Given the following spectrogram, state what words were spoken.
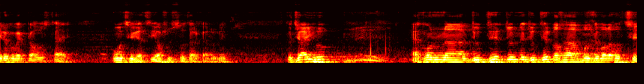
এরকম একটা অবস্থায় পৌঁছে গেছি অসুস্থতার কারণে। তো যাই হোক, এখন যুদ্ধের জন্য যুদ্ধের কথা বলতে বলা হচ্ছে।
